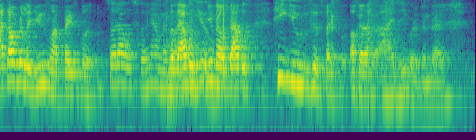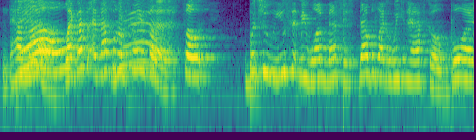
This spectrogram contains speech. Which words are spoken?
I don't really use my Facebook." So that was for him. But that wasn't was, for you know, that was he uses his Facebook. Okay, that's fine. IG would have been better. Hello. Yeah. Like that's and that's what I'm saying. So so but you you sent me one message that was like a week and a half ago. Boy,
